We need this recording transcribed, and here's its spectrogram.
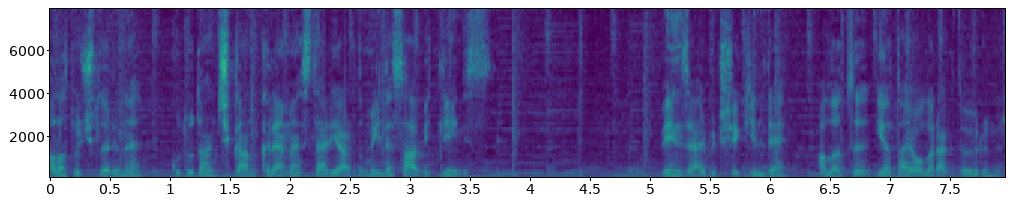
Halat uçlarını kutudan çıkan klemensler yardımıyla sabitleyiniz. Benzer bir şekilde halatı yatay olarak da örünüz.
